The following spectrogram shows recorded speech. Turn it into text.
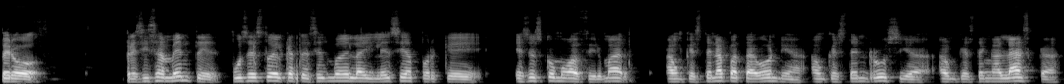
Pero precisamente puse esto del catecismo de la iglesia porque eso es como afirmar, aunque esté en la Patagonia, aunque esté en Rusia, aunque esté en Alaska,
